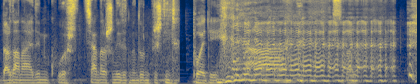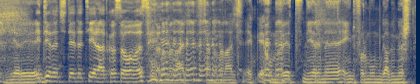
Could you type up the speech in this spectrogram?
Dardana e din ku është qendra e shëndetit mendor në Prishtinë. Po e di. Njeri... I di dhe në qytetet tjera të Kosovës. fenomenal, fenomenal. E, e kum vetë njerin e, e informum gabimisht.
